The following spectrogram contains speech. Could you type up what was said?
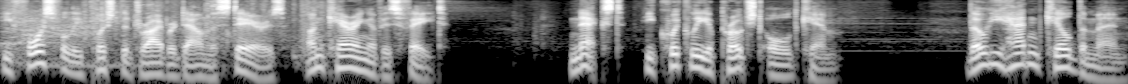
he forcefully pushed the driver down the stairs, uncaring of his fate. Next, he quickly approached Old Kim. Though he hadn't killed the men,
